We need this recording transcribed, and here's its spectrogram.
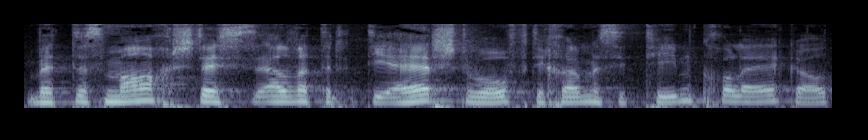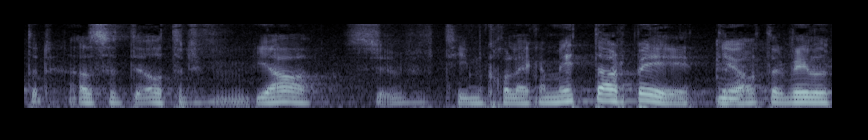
wenn du das machst, das ist die Ersten, die oft die kommen, sind Teamkollegen, oder? Also, oder, ja, Teamkollegen, Mitarbeiter, Ja. oder? Weil,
